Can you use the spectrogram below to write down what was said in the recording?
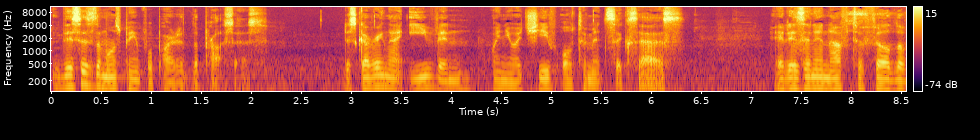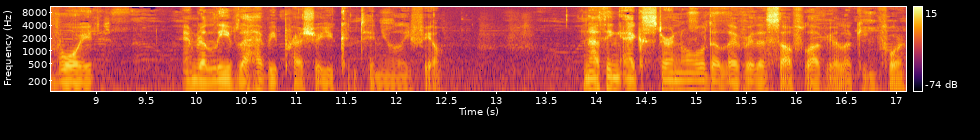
This is the most painful part of the process. Discovering that even when you achieve ultimate success, it isn't enough to fill the void and relieve the heavy pressure you continually feel. Nothing external will deliver the self love you're looking for.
